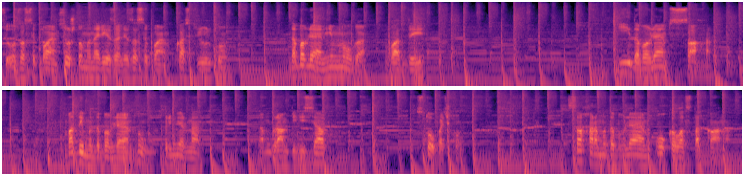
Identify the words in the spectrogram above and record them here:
Все засыпаем, все, что мы нарезали, засыпаем в кастрюльку. Добавляем немного воды и добавляем сахар. Воды мы добавляем, ну, примерно там грамм 50 стопочку. Сахара мы добавляем около стакана.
